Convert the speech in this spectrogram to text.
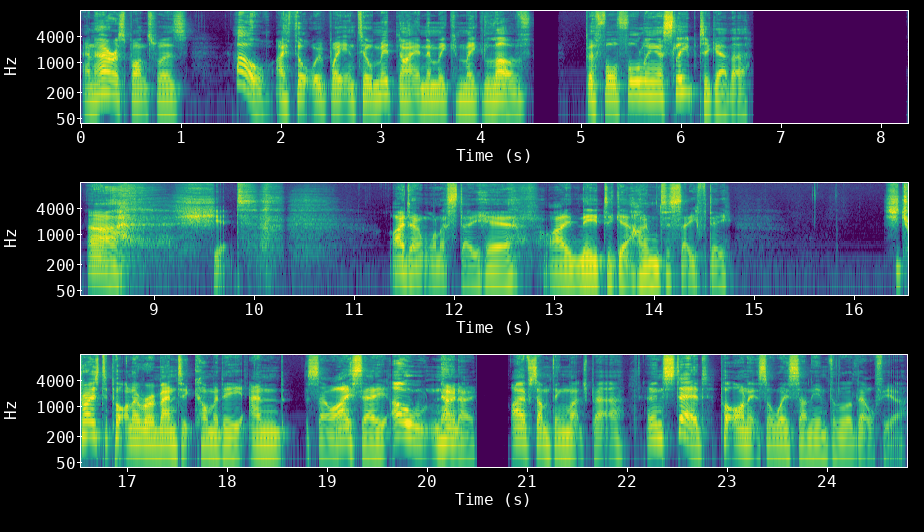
And her response was, Oh, I thought we'd wait until midnight and then we can make love before falling asleep together. Ah, shit. I don't want to stay here. I need to get home to safety. She tries to put on a romantic comedy, and so I say, Oh, no, no, I have something much better. And instead, put on It's Always Sunny in Philadelphia.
